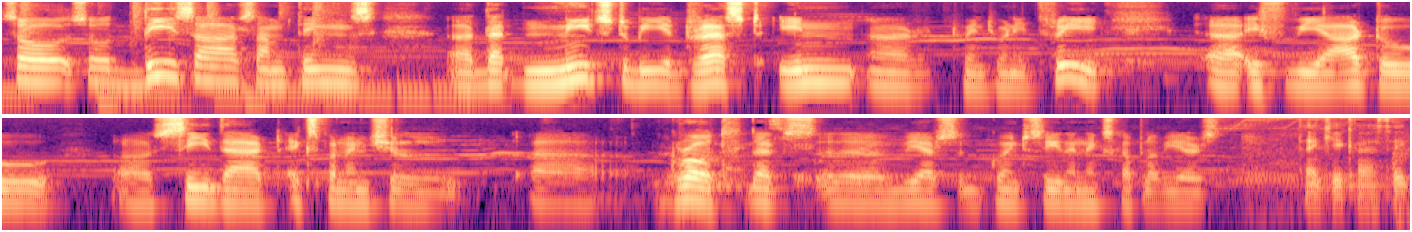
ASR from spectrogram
So, so these are some things that needs to be addressed in 2023 if we are to see that exponential growth that's uh, we are going to see in the next couple of years. Thank you, Karthik.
